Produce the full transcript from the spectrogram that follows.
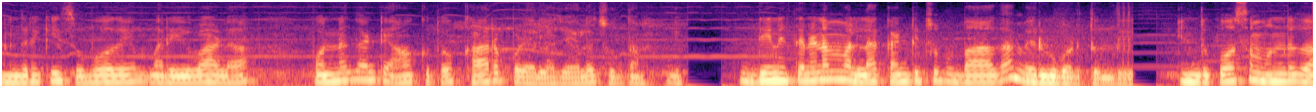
అందరికీ శుభోదయం. మరి ఇవాళ పొన్నగంటి ఆకుతో కారపొడి ఎలా చేయాలో చూద్దాం. దీన్ని తినడం వల్ల కంటి చూపు బాగా మెరుగుపడుతుంది. ఇందుకోసం ముందుగా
